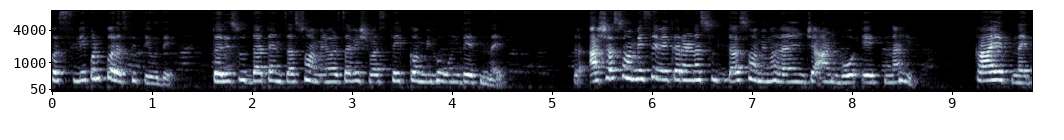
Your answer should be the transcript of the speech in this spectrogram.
कसली पण परिस्थिती येऊ दे तरी सुद्धा त्यांचा स्वामींवरचा विश्वास ते कमी होऊन देत नाहीत. तर अशा स्वामी सेवेकरांना सुद्धा स्वामी महाराजांचे अनुभव येत नाहीत. का येत नाहीत?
